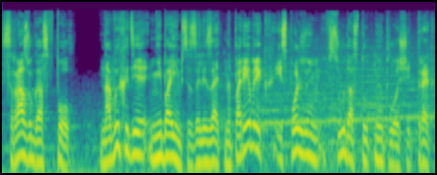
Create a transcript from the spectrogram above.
сразу газ в пол. На выходе не боимся залезать на поребрик, используем всю доступную площадь трека.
